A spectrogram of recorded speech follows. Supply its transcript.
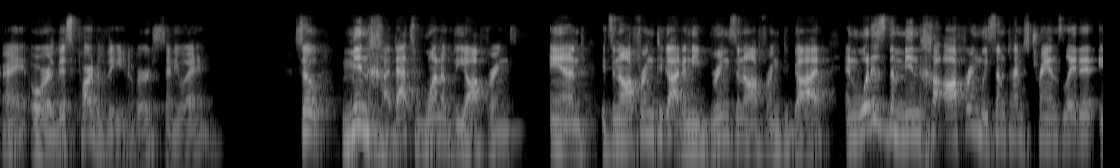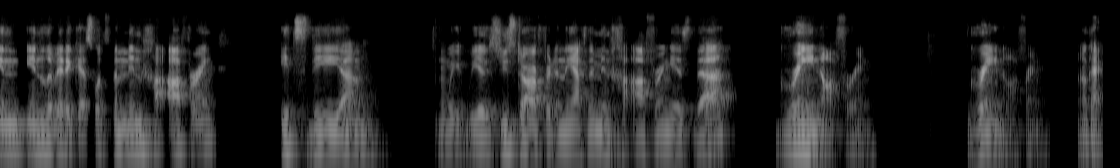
right? Or this part of the universe, anyway. So, mincha, that's one of the offerings and it's an offering to God, and he brings an offering to God. And what is the mincha offering? We sometimes translate it in, in Leviticus. What's the mincha offering? It's the, um, we, we used to offer it in the after. The mincha offering is the grain offering. Grain offering. Okay,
